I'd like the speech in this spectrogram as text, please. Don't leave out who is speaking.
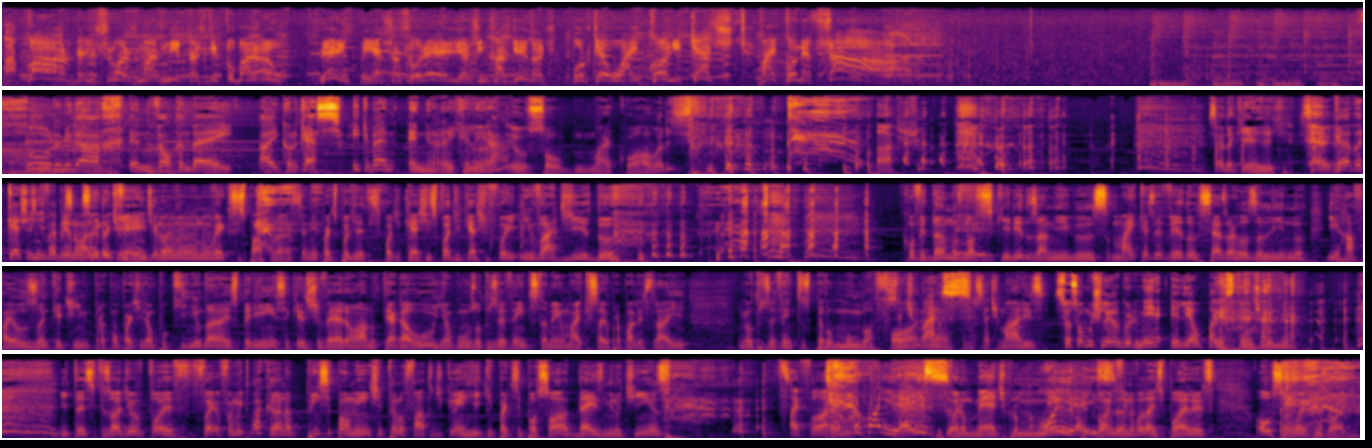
Speaker 1: Acordem suas marmitas de tubarão! Limpem essas orelhas encardidas, porque o Iconicast vai começar!
Speaker 2: Goedemiddag en welkom bij Iconicast. Ik ben Enrique Lira.
Speaker 3: Eu sou Marco Álvares. Eu acho. Sai daqui, Henrique. Sai.
Speaker 2: Cada cast a gente vai abrindo uma língua
Speaker 3: daqui,
Speaker 2: diferente.
Speaker 3: Não, não, não vem com esses papos, né? Você nem participou direito desse podcast. Esse podcast foi invadido. Convidamos nossos queridos amigos Mike Azevedo, César Rosolino e Rafael Zanquetin para compartilhar um pouquinho da experiência que eles tiveram lá no THU e em alguns outros eventos também. O Mike saiu para palestrar aí em outros eventos pelo mundo afora,
Speaker 2: Sete mares.
Speaker 3: pelos Sete Mares.
Speaker 2: Se eu sou mochileiro gourmet, ele é o palestrante gourmet.
Speaker 3: Então esse episódio, pô, foi, foi muito bacana, principalmente pelo fato de que o Henrique participou só 10 minutinhos. Sai fora, Henrique.
Speaker 2: Olha isso!
Speaker 3: Foi no médico, no meio
Speaker 2: Olha
Speaker 3: do... Bom,
Speaker 2: isso!
Speaker 3: enfim, não vou dar spoilers. Ouçam o episódio.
